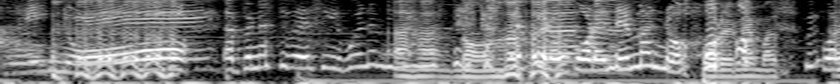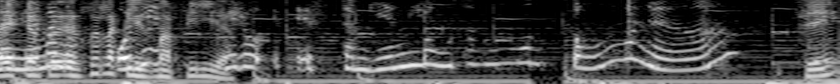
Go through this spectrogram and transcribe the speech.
Ay, no. Apenas te iba a decir, bueno, a mí me Ajá, gusta no. el café, pero por enema no. Por enemas. Por Hay enema gente- no. esa es la Oye, clismafilia. Pero es, también lo usan un montón, ¿eh? Sí.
